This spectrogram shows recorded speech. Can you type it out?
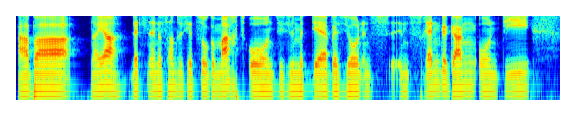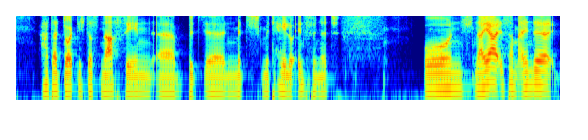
Aber naja, letzten Endes haben sie es jetzt so gemacht und sie sind mit der Version ins, ins Rennen gegangen und die hat halt deutlich das Nachsehen äh, äh, mit, mit Halo Infinite. Und naja, ist am Ende,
